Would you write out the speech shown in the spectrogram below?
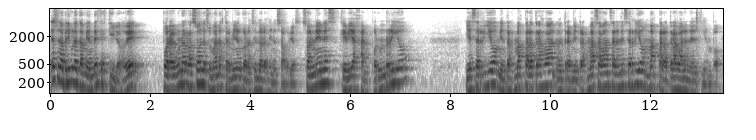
Es una película también de este estilo, de por alguna razón los humanos terminan conociendo a los dinosaurios. Son nenes que viajan por un río y ese río, mientras más para atrás van, o entre- mientras más avanzan en ese río, más para atrás van en el tiempo.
